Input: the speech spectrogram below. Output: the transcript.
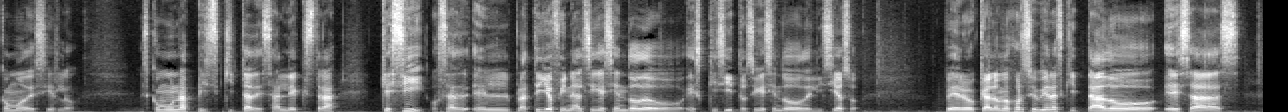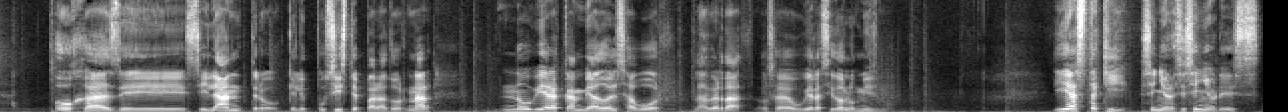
¿Cómo decirlo? Es como una pizquita de sal extra. Que sí, o sea, el platillo final sigue siendo exquisito, sigue siendo delicioso. Pero que a lo mejor si hubieras quitado esas hojas de cilantro que le pusiste para adornar, no hubiera cambiado el sabor, la verdad. O sea, hubiera sido lo mismo. Y hasta aquí, señoras y señores,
